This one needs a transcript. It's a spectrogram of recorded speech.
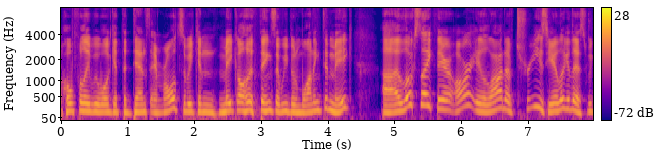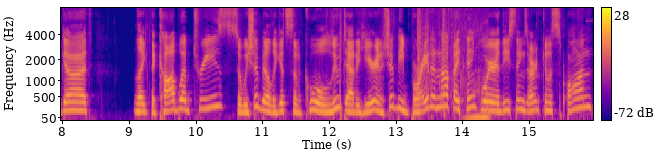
Hopefully we will get the dense emerald so we can make all the things that we've been wanting to make. Uh, it looks like there are a lot of trees here. Look at this. We got like the cobweb trees. So we should be able to get some cool loot out of here. And it should be bright enough, I think, where these things aren't going to spawn.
